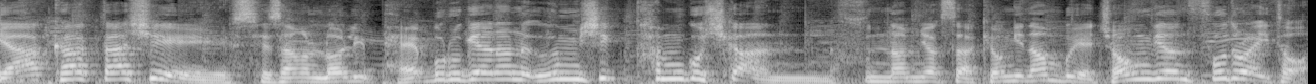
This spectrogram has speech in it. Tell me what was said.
약학다시 세상을 널리 배부르게 하는 음식 탐구 시간 훈남 약사 경기 남부의 정대현 푸드라이터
